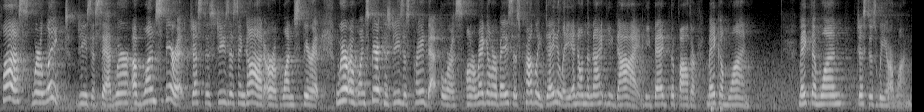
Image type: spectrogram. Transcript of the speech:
Plus, we're linked, Jesus said. We're of one spirit, just as Jesus and God are of one spirit. We're of one spirit because Jesus prayed that for us on a regular basis, probably daily. And on the night he died, he begged the Father, make them one. Make them one just as we are one.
